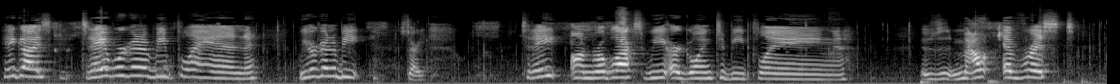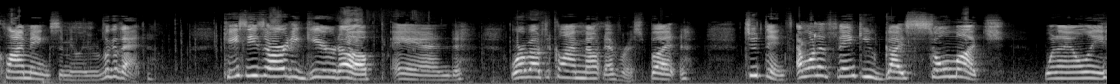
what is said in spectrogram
Hey guys, today we're gonna be playing. We are gonna be. Sorry. Today on Roblox, we are going to be playing. It was Mount Everest climbing simulator. Look at that. Casey's already geared up, and we're about to climb Mount Everest. But two things. I want to thank you guys so much. When I only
